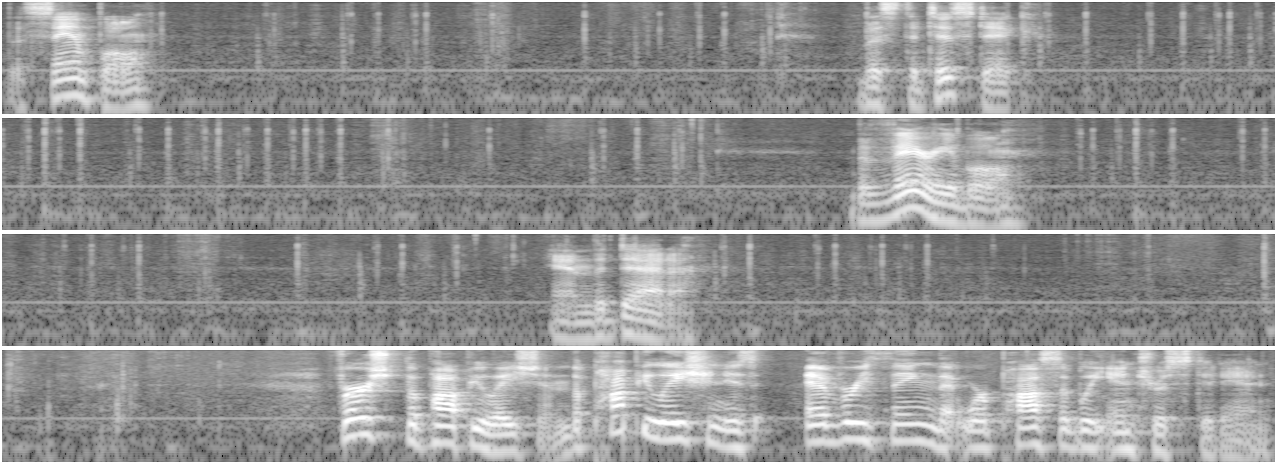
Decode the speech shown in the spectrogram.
the sample, the statistic, the variable, and the data. First, the population. The population is everything that we're possibly interested in.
